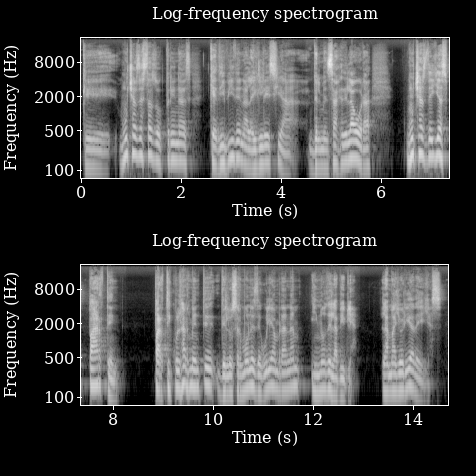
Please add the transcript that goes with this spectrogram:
que muchas de estas doctrinas que dividen a la iglesia del mensaje de la hora, muchas de ellas parten particularmente de los sermones de William Branham y no de la Biblia, la mayoría de ellas.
